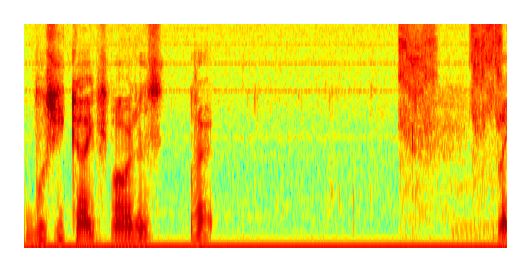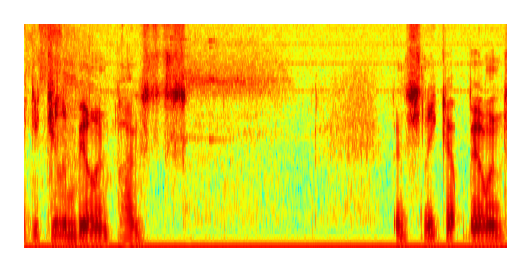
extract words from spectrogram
Bushy cave spiders that let you kill them behind posts and sneak up behind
